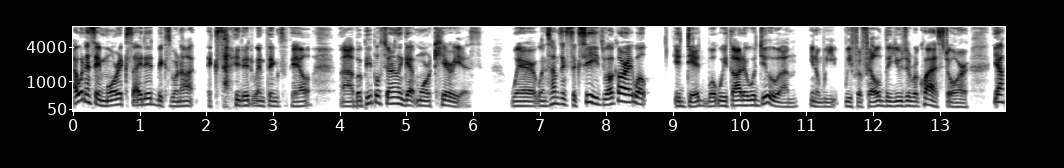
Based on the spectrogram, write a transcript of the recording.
I wouldn't say more excited because we're not excited when things fail, uh, but people certainly get more curious. Where when something succeeds, we're like, all right, well, it did what we thought it would do. Um, you know, we we fulfilled the user request, or yeah,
